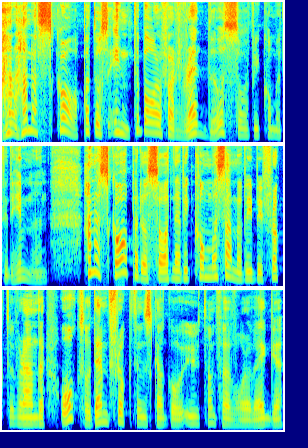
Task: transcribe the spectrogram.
Han, han, har skapat oss inte bara för att rädda oss så att vi kommer till himlen. Han har skapat oss så att när vi kommer samman vi befruktar varandra och också den frukten ska gå utanför våra väggar,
